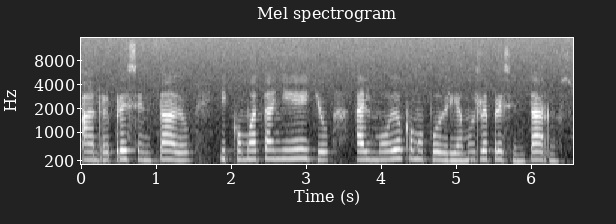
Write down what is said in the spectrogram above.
han representado y cómo atañe ello al modo como podríamos representarnos.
